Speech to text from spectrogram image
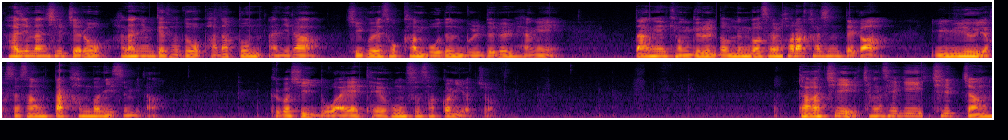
하지만 실제로 하나님께서도 바다뿐 아니라 지구에 속한 모든 물들을 향해 땅의 경계를 넘는 것을 허락하신 때가 인류 역사상 딱 한 번 있습니다. 그것이 노아의 대홍수 사건이었죠. 다 같이 창세기 7장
